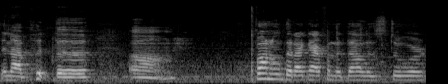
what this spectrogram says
then I put the um, funnel that I got from the dollar store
